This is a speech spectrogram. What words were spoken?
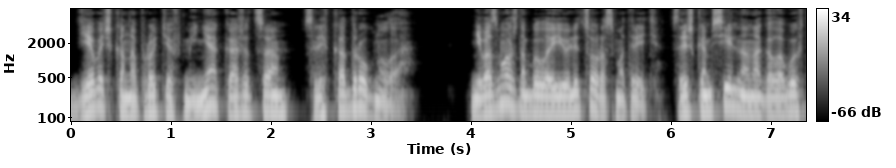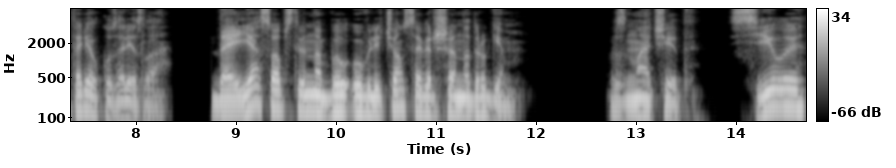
Девочка напротив меня, кажется, слегка дрогнула. Невозможно было ее лицо рассмотреть, слишком сильно она головой в тарелку залезла. Да и я, собственно, был увлечен совершенно другим. Значит, силы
